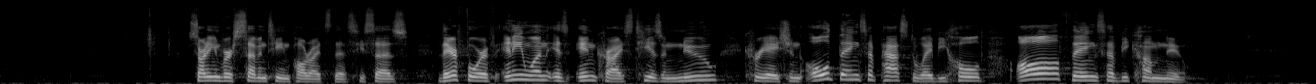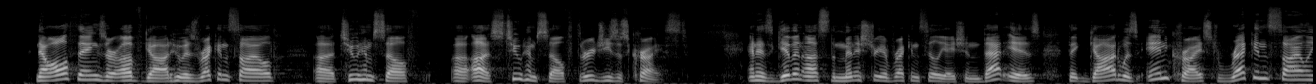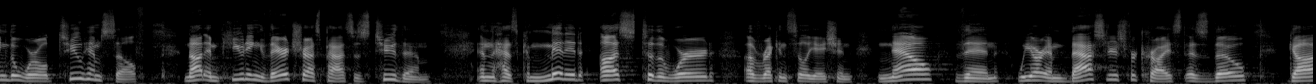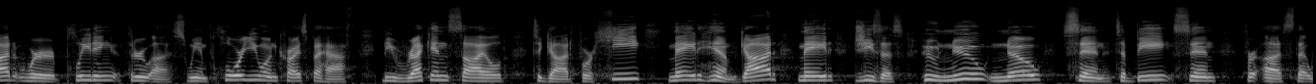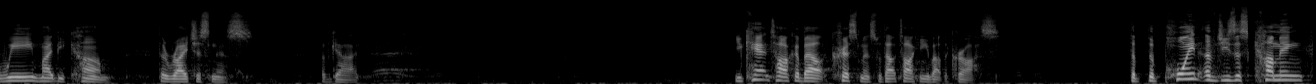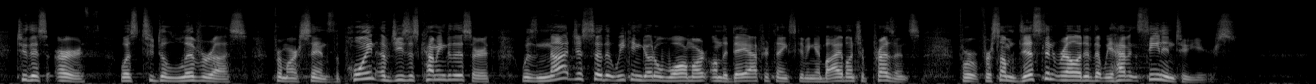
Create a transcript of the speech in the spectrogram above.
Starting in verse 17, Paul writes this. He says, Therefore, if anyone is in Christ, he is a new creation. Old things have passed away. Behold, all things have become new. Now, all things are of God, who has reconciled uh, to himself, uh, us to himself through Jesus Christ, and has given us the ministry of reconciliation. That is, that God was in Christ reconciling the world to himself, not imputing their trespasses to them, and has committed us to the word of reconciliation. Now, then, we are ambassadors for Christ, as though God we're pleading through us. We implore you on Christ's behalf, be reconciled to God. For he made him, God made Jesus, who knew no sin, to be sin for us, that we might become the righteousness of God. You can't talk about Christmas without talking about the cross. The, the point of Jesus coming to this earth was to deliver us from our sins. The point of Jesus coming to this earth was not just so that we can go to Walmart on the day after Thanksgiving and buy a bunch of presents for, for some distant relative that we haven't seen in two years.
